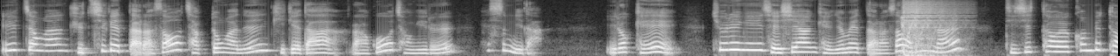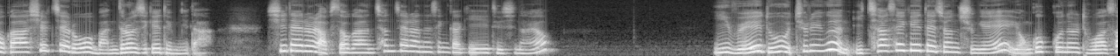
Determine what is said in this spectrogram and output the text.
일정한 규칙에 따라서 작동하는 기계다라고 정의를 했습니다. 이렇게 튜링이 제시한 개념에 따라서 훗날 디지털 컴퓨터가 실제로 만들어지게 됩니다. 시대를 앞서간 천재라는 생각이 드시나요? 이 외에도 튜링은 2차 세계대전 중에 영국군을 도와서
